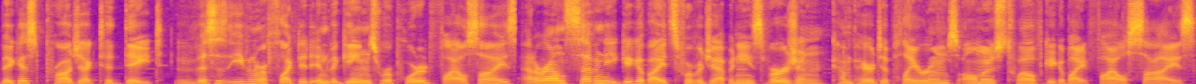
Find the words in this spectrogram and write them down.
biggest project to date. This is even reflected in the game's reported file size at around 70 gigabytes for the Japanese version, compared to Playroom's almost 12 gigabyte file size.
